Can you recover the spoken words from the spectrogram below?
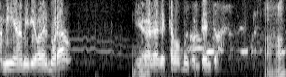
a mí, a mi Diego del Morado, y la verdad que estamos muy contentos. Ajá.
